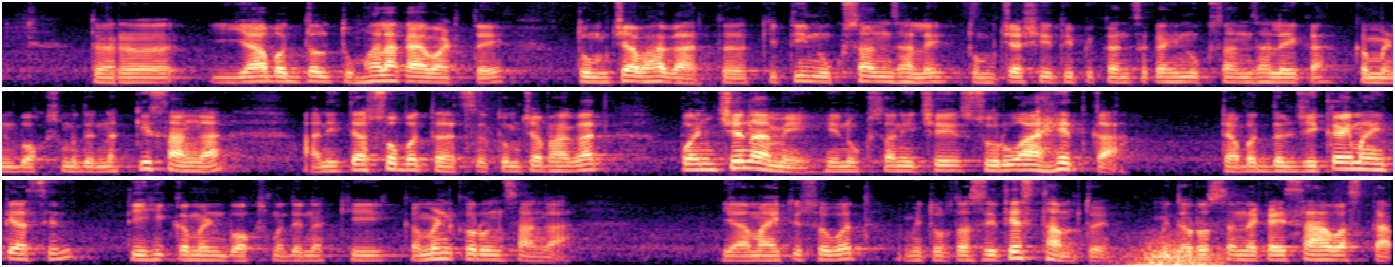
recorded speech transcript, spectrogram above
तर याबद्दल तुम्हाला काय वाटतंय? तुमच्या भागात किती नुकसान झालं आहे तुमच्या शेती पिकांचं काही नुकसान झालं आहे का कमेंट बॉक्समध्ये नक्की सांगा. आणि त्यासोबतच तुमच्या भागात पंचनामे हे नुकसानीचे सुरू आहेत का? त्याबद्दल जी काही माहिती असेल तीही कमेंट बॉक्समध्ये नक्की कमेंट करून सांगा. या माहितीसोबत मी तुर्तास इथेच थांबतोय. मी दररोज संध्याकाळी सहा वाजता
